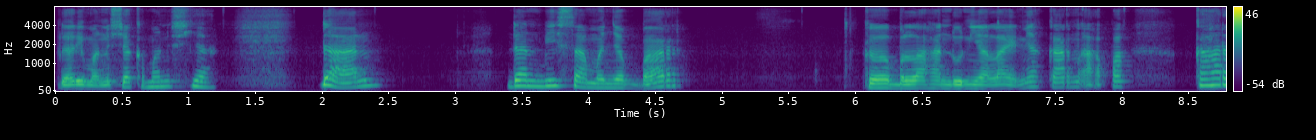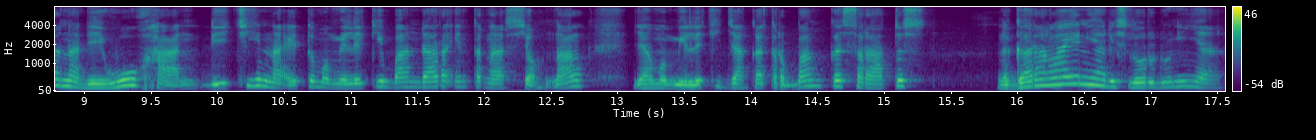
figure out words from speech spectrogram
dari manusia ke manusia. Dan dan bisa menyebar ke belahan dunia lainnya karena apa? Karena di Wuhan, di Cina itu memiliki bandara internasional yang memiliki jangka terbang ke 100 negara lainnya di seluruh dunia.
